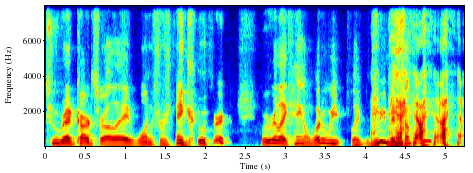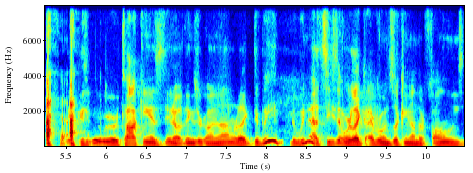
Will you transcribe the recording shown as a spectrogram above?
two red cards for LA, one for Vancouver. We were like, hang on, what do we like? Did we miss something? Because we, we were talking as you know things were going on. We're like, did we did we not see something? We're like, everyone's looking on their phones.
